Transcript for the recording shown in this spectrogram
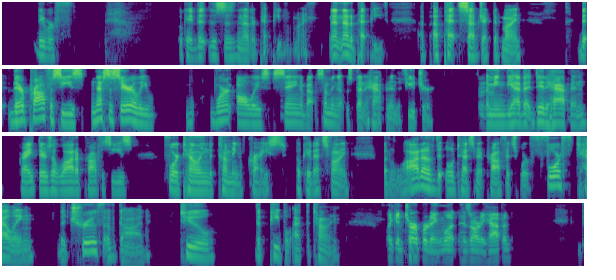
they were okay. Th- this is another pet peeve of mine. Not, not a pet peeve, a, a pet subject of mine. Th- their prophecies necessarily weren't always saying about something that was going to happen in the future. I Mhm. mean, yeah, that did happen, right? There's a lot of prophecies foretelling the coming of Christ. Okay, that's fine. But a lot of the Old Testament prophets were forthtelling the truth of God to the people at the time. Like interpreting what has already happened.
